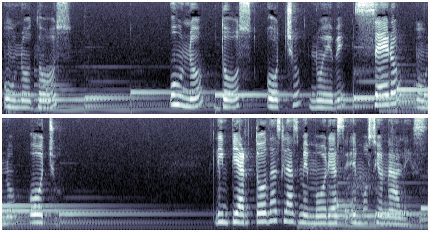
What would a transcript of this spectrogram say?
1, 2, 1, 2, 8, 9, 0, 1, 8. Limpiar todas las memorias emocionales.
